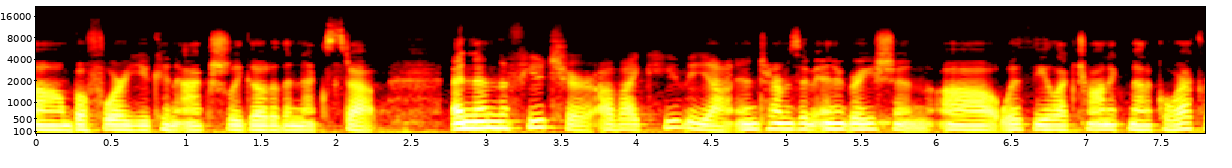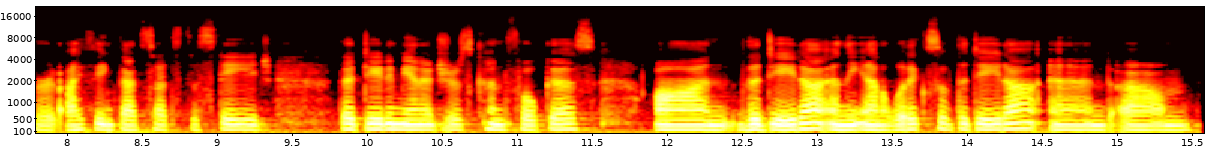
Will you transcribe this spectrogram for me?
um, before you can actually go to the next step. And then the future of IQVIA in terms of integration uh, with the electronic medical record, I think that sets the stage that data managers can focus on the data and the analytics of the data and um,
